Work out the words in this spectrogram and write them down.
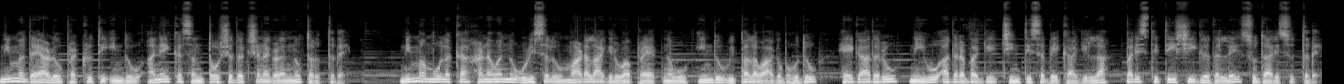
ನಿಮ್ಮ ದಯಾಳು ಪ್ರಕೃತಿ ಇಂದು ಅನೇಕ ಸಂತೋಷದ ಕ್ಷಣಗಳನ್ನು ತರುತ್ತದೆ. ನಿಮ್ಮ ಮೂಲಕ ಹಣವನ್ನು ಉಳಿಸಲು ಮಾಡಲಾಗಿರುವ ಪ್ರಯತ್ನವು ಇಂದು ವಿಫಲವಾಗಬಹುದು. ಹೇಗಾದರೂ ನೀವು ಅದರ ಬಗ್ಗೆ ಚಿಂತಿಸಬೇಕಾಗಿಲ್ಲ. ಪರಿಸ್ಥಿತಿ ಶೀಘ್ರದಲ್ಲೇ ಸುಧಾರಿಸುತ್ತದೆ.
